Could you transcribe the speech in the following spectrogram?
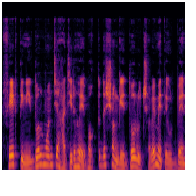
ফের তিনি দোলমঞ্চে হাজির হয়ে ভক্তদের সঙ্গে দোল উৎসবে মেতে উঠবেন।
